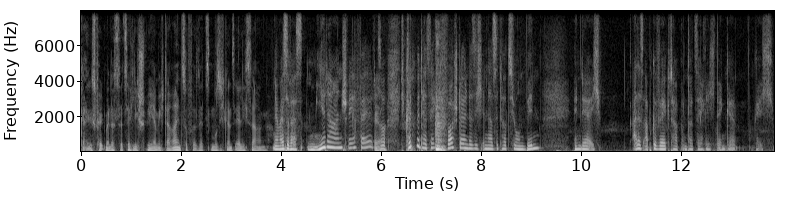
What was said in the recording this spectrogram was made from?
es fällt mir das tatsächlich schwer, mich da rein zu versetzen, muss ich ganz ehrlich sagen. Ja, weißt du, was mir daran schwer fällt? Also, ich könnte mir tatsächlich vorstellen, dass ich in einer Situation bin, in der ich alles abgewägt habe und tatsächlich denke, okay, ich,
